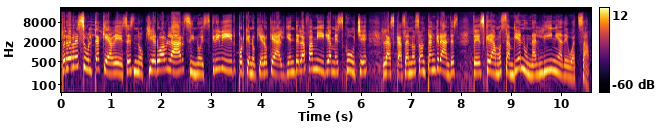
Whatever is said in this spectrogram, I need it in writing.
Pero resulta que a veces no quiero hablar, sino escribir, porque no quiero que alguien de la familia me escuche. Las casas no son tan grandes. Entonces creamos también una línea de WhatsApp.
